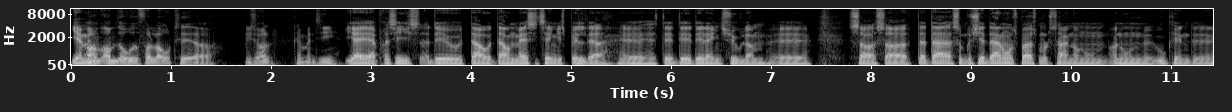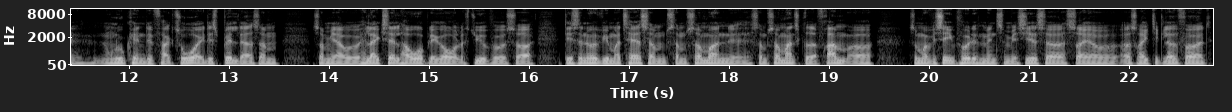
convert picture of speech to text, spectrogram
Jamen, om, om du overhovedet får lov til at blive solgt, kan man sige. Ja, ja, præcis. Og det er jo, der, er jo, der er jo en masse ting i spil der. Øh, det, det, det er der ingen tvivl om. Øh, så så der, der, som du siger, der er nogle spørgsmålstegn og nogle, og nogle, ukendte, nogle ukendte faktorer i det spil der, som, som jeg jo heller ikke selv har overblik over eller styr på. Så det er så noget, vi må tage, som, som, sommeren, øh, som sommeren skrider frem, og så må vi se på det. Men som jeg siger, så, så er jeg jo også rigtig glad for, at,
